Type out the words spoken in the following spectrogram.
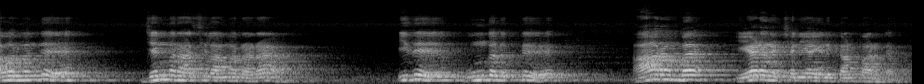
அவர் வந்து ஜென்ம ராசியில் அமர்றாரா? இது உங்களுக்கு ஆரம்ப ஏழரை சனியாக இருக்கான்னு பாருங்கள்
